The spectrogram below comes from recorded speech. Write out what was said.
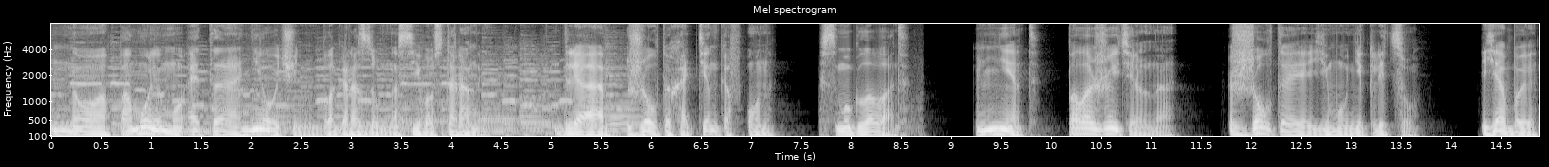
но, по-моему, это не очень благоразумно с его стороны. Для желтых оттенков он смугловат. Нет, положительно. Желтое ему не к лицу. Я бы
